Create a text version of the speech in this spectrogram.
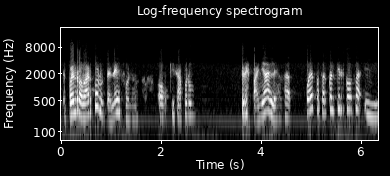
Te pueden robar por un teléfono o quizá por un tres pañales, o sea, puede pasar cualquier cosa y,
